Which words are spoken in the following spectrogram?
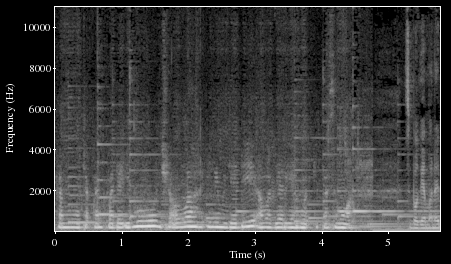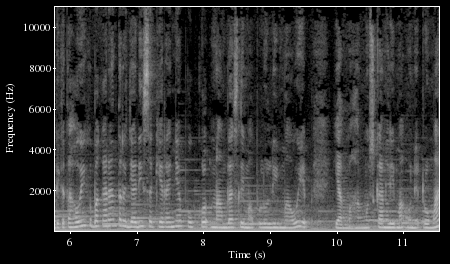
Kami mengucapkan kepada Ibu, insya Allah ini menjadi amal jariah buat kita semua. Sebagaimana diketahui, kebakaran terjadi sekiranya pukul 16.55 WIB yang menghanguskan 5 unit rumah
